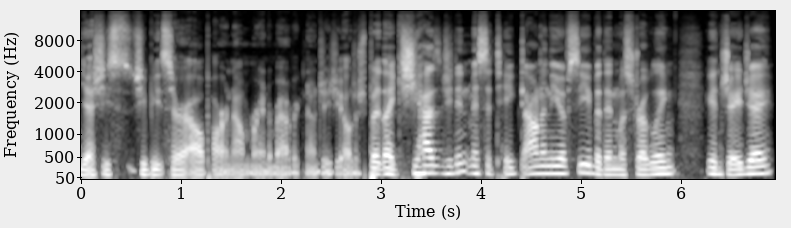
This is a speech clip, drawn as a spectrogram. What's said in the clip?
Yeah, she's she beat Sarah Alpar now Miranda Maverick now JJ Aldrich. But like she has she didn't miss a takedown in the UFC, but then was struggling against JJ,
